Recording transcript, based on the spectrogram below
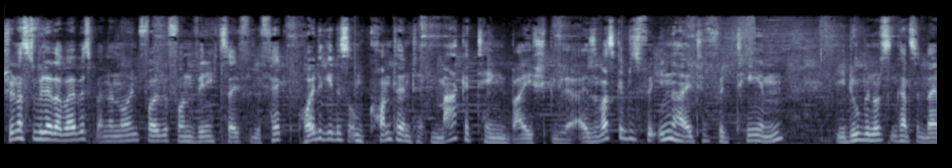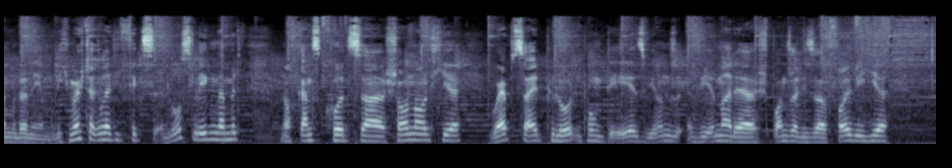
Schön, dass du wieder dabei bist bei einer neuen Folge von Wenig Zeit, viel Effekt. Heute geht es um Content-Marketing-Beispiele. Also was gibt es für Inhalte, für Themen, die du benutzen kannst in deinem Unternehmen? Und ich möchte relativ fix loslegen damit. Noch ganz kurzer Shownote hier. Websitepiloten.de ist wie, uns, wie immer der Sponsor dieser Folge hier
